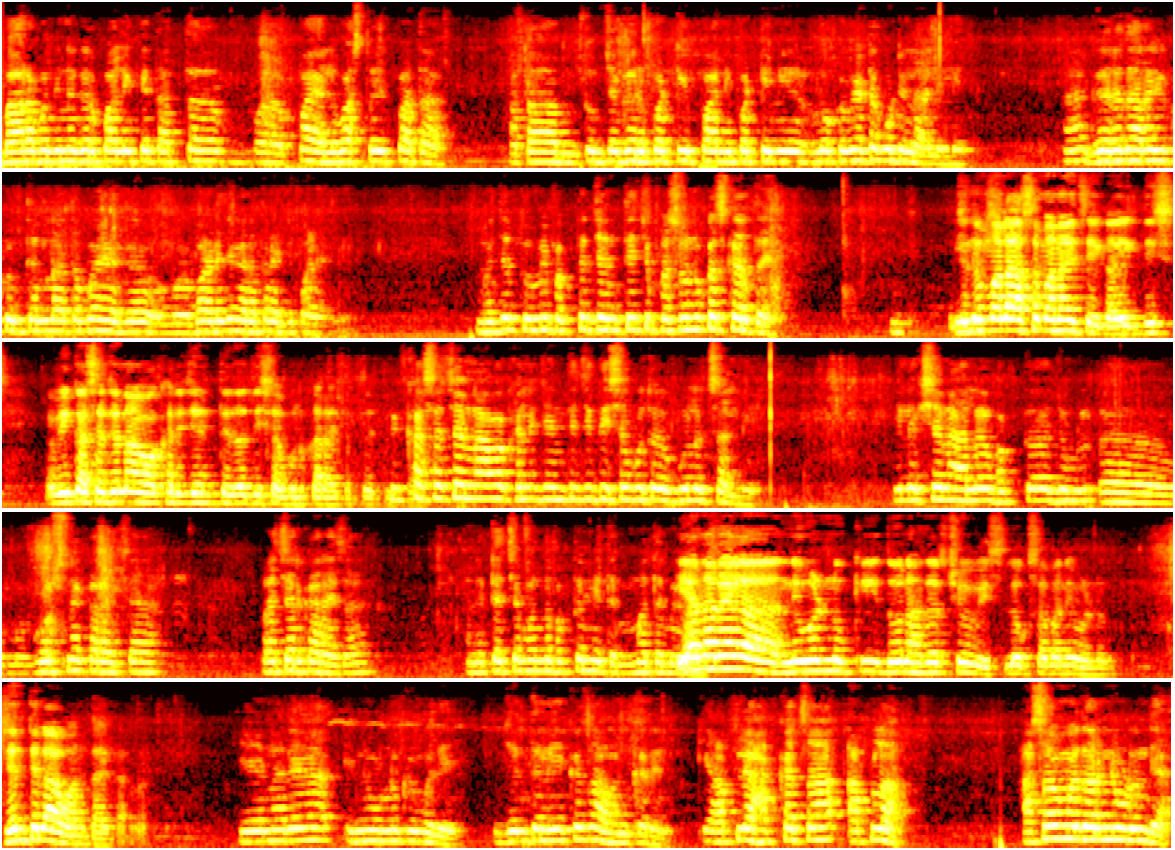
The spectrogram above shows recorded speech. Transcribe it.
बारामती नगरपालिकेत आत्ता ब- पाहायला वास्तविक पाहता आता तुमच्या घरपट्टी पाणीपट्टीने लोक वेटाकोटीला आलेले आहेत. घरदारा विकून त्यांना आता बाहेर भाड्याच्या घरात राहायची पाळायची म्हणजे तुम्ही फक्त जनतेची फसवणूकच करताय. म्हणजे तुम्हाला असं म्हणायचंय का एक दिश विकासाच्या नावाखाली जनतेचा दिशाभूल करायचा प्रयत्न आहे? विकासाच्या नावाखाली जनतेची दिशाभूत बोलत चालली इलेक्शन आलं फक्त जुम घोषणा करायच्या प्रचार करायचा आणि त्याच्यामधनं फक्त मत मत येणाऱ्या निवडणुकी दोन हजार चोवीस लोकसभा निवडणूक जनतेला आव्हान काय करणार? येणाऱ्या निवडणुकीमध्ये जनतेला एकच आवाहन करेल की आपल्या हक्काचा आपला असा उमेदवार निवडून द्या.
